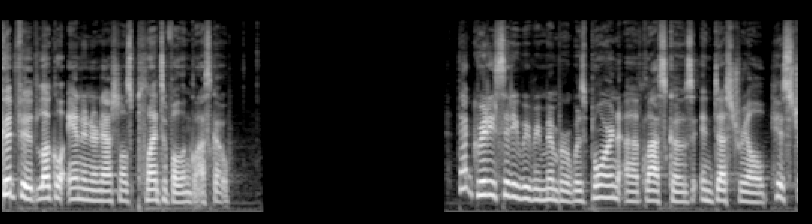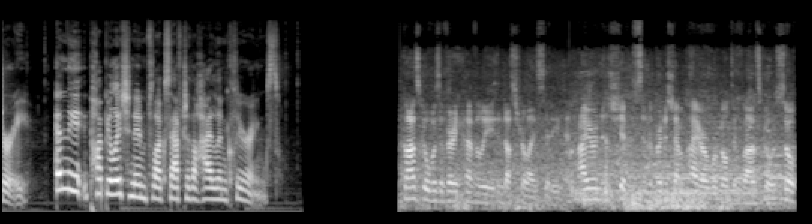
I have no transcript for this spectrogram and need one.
Good food, local and international, is plentiful in Glasgow. That gritty city we remember was born of Glasgow's industrial history and the population influx after the Highland clearings. Glasgow was a very heavily industrialized city. And iron and ships in the British Empire were built in Glasgow. So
